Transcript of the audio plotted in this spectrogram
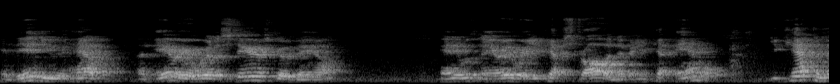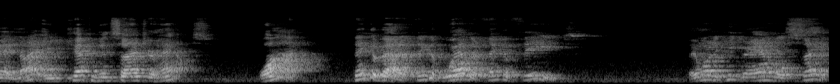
And then you have an area where the stairs go down, and it was an area where you kept straw and you kept animals. You kept them at night, and you kept them inside your house. Why? Think about it. Think of weather. Think of thieves. They wanted to keep your animals safe.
